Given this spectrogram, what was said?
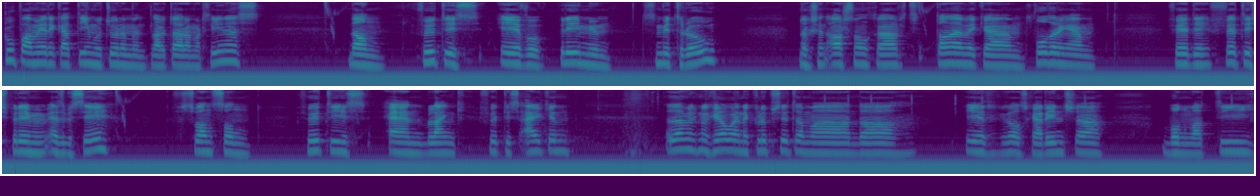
Copa America Team Tournament Lautaro Martinez. Dan Futis Evo Premium Smith Rowe. Nog zijn Arsenal kaart. Dan heb ik um, Volderingham Fetis Premium SBC. Swanson Futis en Blank Futis Icon. Dan heb ik nog heel weinig club zitten, maar dat hier zoals Garincha, Bonmati,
